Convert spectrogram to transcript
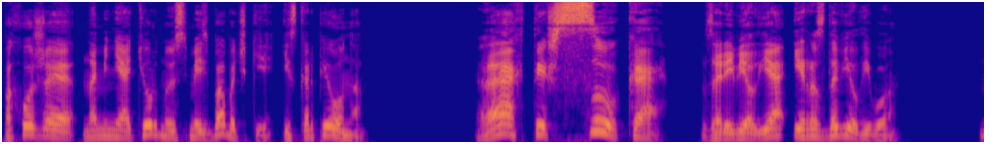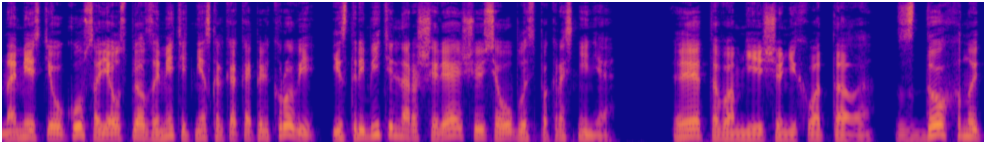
похожее на миниатюрную смесь бабочки и скорпиона. «Ах ты ж сука!» – заревел я и раздавил его. На месте укуса я успел заметить несколько капель крови и стремительно расширяющуюся область покраснения. Этого мне еще не хватало. Сдохнуть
